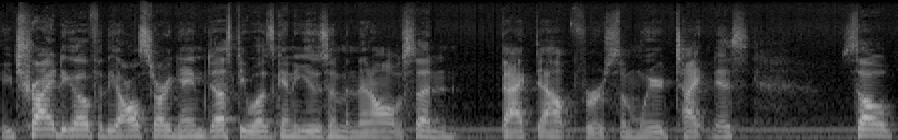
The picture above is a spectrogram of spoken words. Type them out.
he tried to go for the All-Star game. Dusty was going to use him and then all of a sudden backed out for some weird tightness. So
